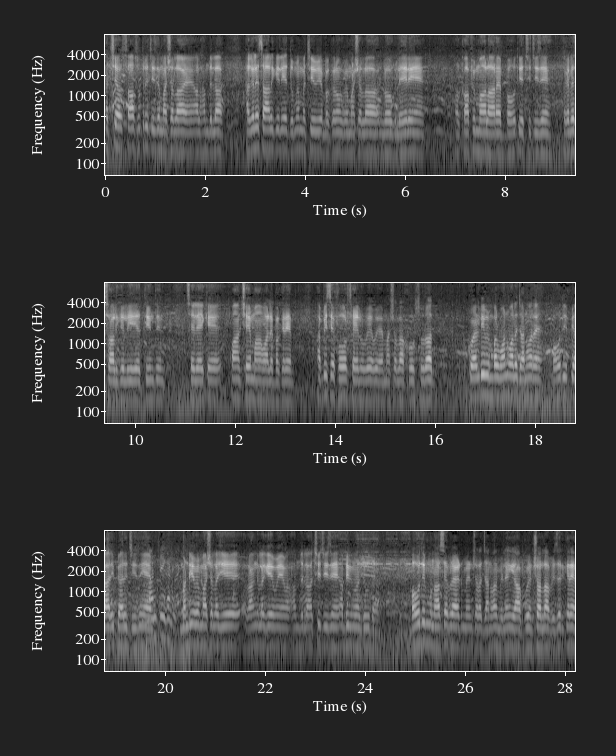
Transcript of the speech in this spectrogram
اچھے اور صاف ستھری چیزیں ماشاءاللہ ہیں۔ الحمدللہ، اگلے سال کے لیے دمیں مچی ہوئی ہیں بکروں پہ۔ ماشاءاللہ، لوگ لے رہے ہیں اور کافی مال آ رہا ہے۔ بہت ہی اچھی چیزیں۔ اگلے سال کے لیے تین تین سے لے کے پانچ چھ ماہ والے بکرے ابھی سے فور سیل ہوئے ہوئے ہیں۔ ماشاءاللہ، خوبصورت۔ کوالٹی نمبر ون والے جانور ہیں بہت ہی پیاری پیاری چیزیں ہیں۔ منڈی میں ماشاءاللہ یہ رنگ لگے ہوئے ہیں۔ الحمدللہ اچھی چیزیں ہیں۔ ابھی بھی موجود ہیں۔ بہت ہی مناسب ریٹ میں انشاءاللہ جانور ملیں گے آپ کو۔ انشاءاللہ وزٹ کریں۔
